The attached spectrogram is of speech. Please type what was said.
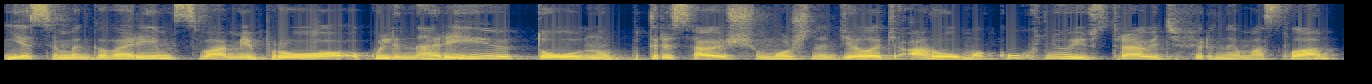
Если мы говорим с вами про кулинарию, то ну, потрясающе можно делать арома-кухню и встраивать эфирные масла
